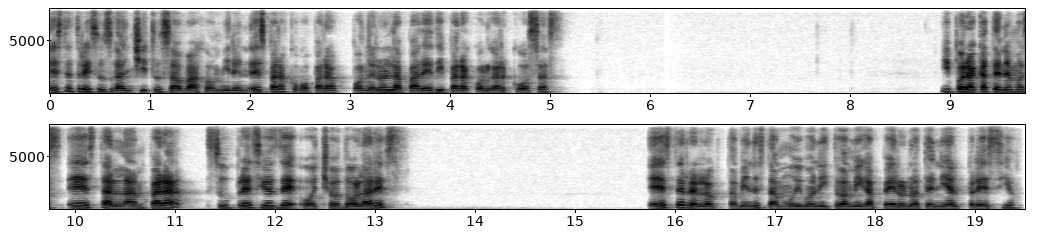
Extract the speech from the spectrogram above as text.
Este trae sus ganchitos abajo, miren, es para como para ponerlo en la pared y para colgar cosas. Y por acá tenemos esta lámpara, su precio es de 8 dólares. Este reloj también está muy bonito, amiga, pero no tenía el precio.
